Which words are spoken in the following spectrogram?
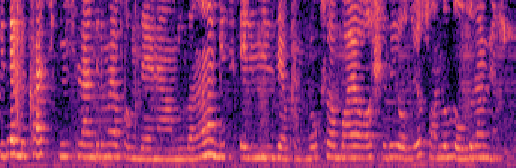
Bir de birkaç güçlendirme yapalım DNA'mızdan ama biz elimizde yapalım. Yoksa bayağı aşırı oluyor sonra dolduramıyoruz.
